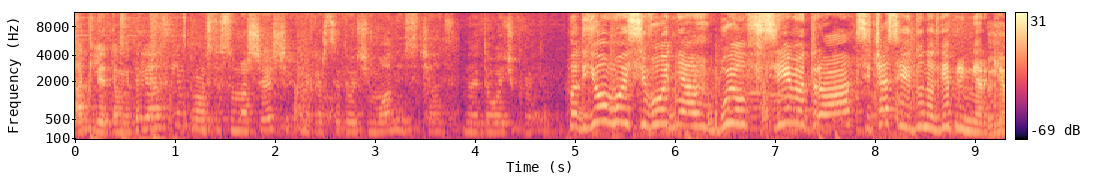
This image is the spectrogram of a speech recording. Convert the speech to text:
атлетам итальянским. Просто сумасшедших. Мне кажется, это очень модно сейчас. Но это очень круто. Подъем мой сегодня был в 7 утра. Сейчас я иду на две примерки.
